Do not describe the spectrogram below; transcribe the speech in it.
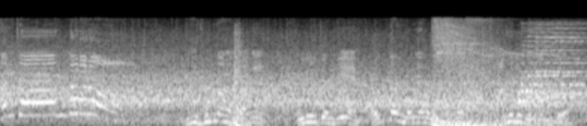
탐장 너머로 이 홈런 한 방이 오늘 경기에 어떤 영향을 미칠지 아무도 모르겠는데요.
